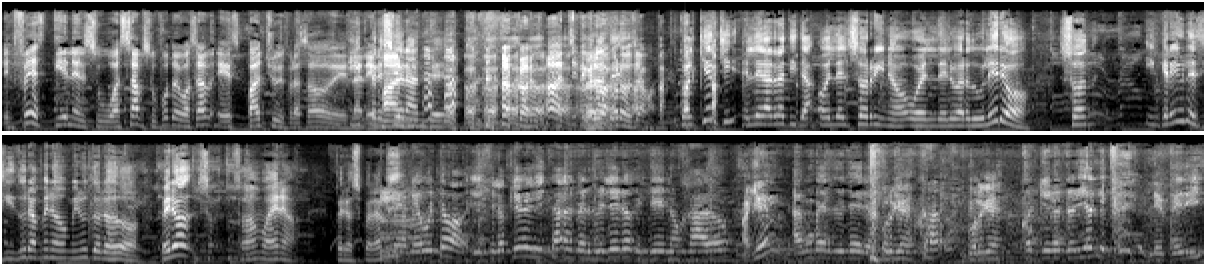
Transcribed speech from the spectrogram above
eh, Fez tiene en su WhatsApp, su foto de WhatsApp es Pachu disfrazado del alemán. Impresionante. que no me acuerdo cómo se llama. Cualquier chiste, el de la ratita, o el del zorrino, o el del verdulero, son increíbles y duran menos de un minuto los dos. Pero son, son buenos. Pero para mí. Me gustó y se lo quiero dedicar al verdulero que esté enojado. ¿A quién? A un verdulero. ¿Por qué? ¿Por qué? Porque el otro día le, le pedí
